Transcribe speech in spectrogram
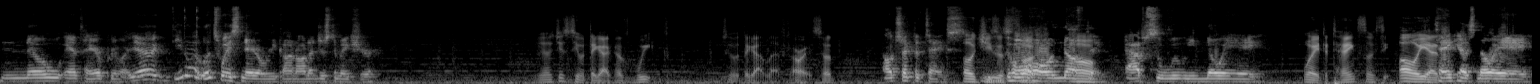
no anti-air pretty much. Yeah, you know what? Let's waste an aerial recon on it just to make sure. Yeah, let's just see what they got, because we see what they got left. All right, so I'll check the tanks. Oh, Jesus, Oh, fuck. nothing. Oh. Absolutely no AA. wait, the tanks. Let me see. Oh yeah, Tank has no AA.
